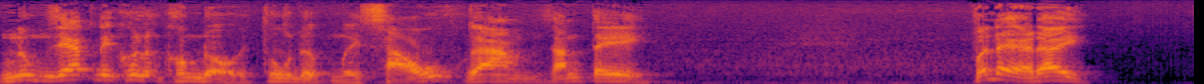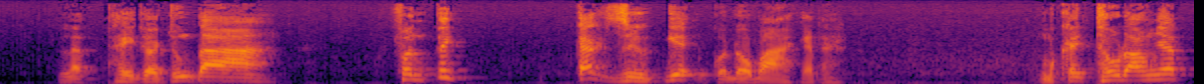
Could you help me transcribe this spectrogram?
Nung Z đến khối lượng không đổi thu được 16 gam rắn T. Vấn đề ở đây là thầy cho chúng ta phân tích các dữ kiện của đầu bài cái này một cách thấu đáo nhất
